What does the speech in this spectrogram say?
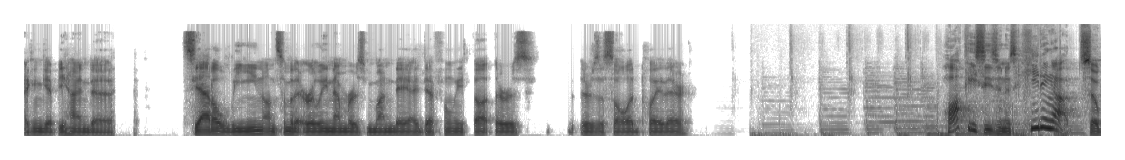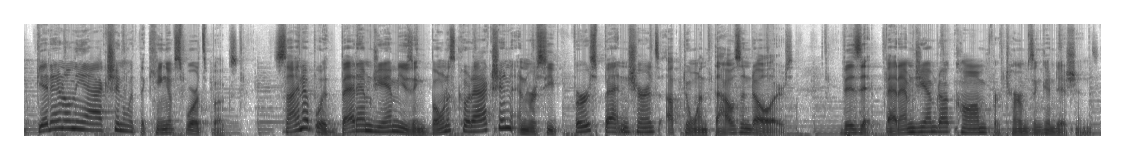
I can get behind a Seattle lean on some of the early numbers Monday. I definitely thought there was there's a solid play there. Hockey season is heating up, so get in on the action with the king of sportsbooks. Sign up with BetMGM using bonus code ACTION and receive first bet insurance up to $1,000. Visit betmgm.com for terms and conditions.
